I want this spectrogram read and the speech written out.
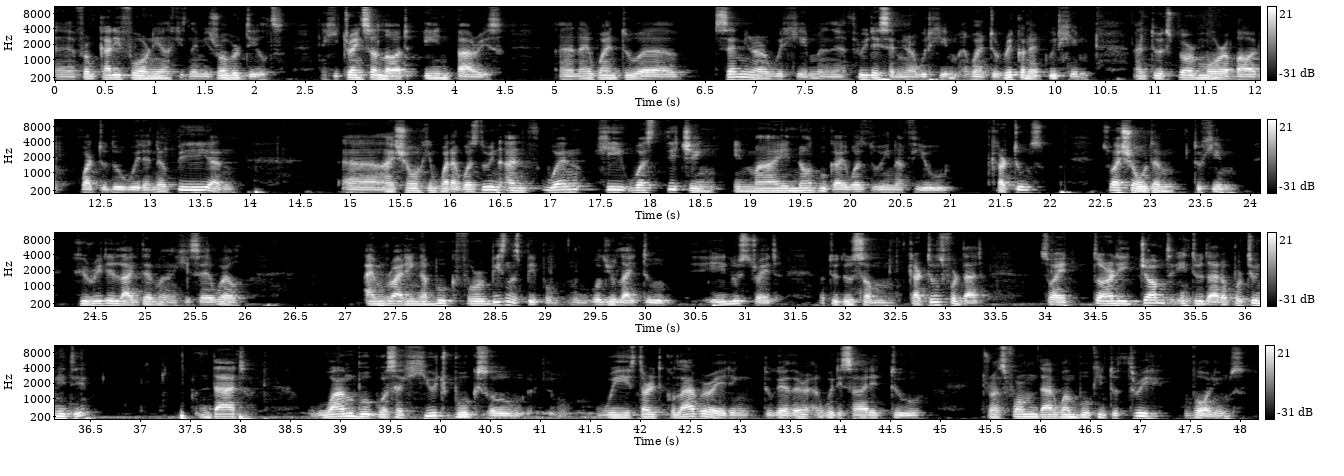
uh, from California. His name is Robert Dilts. He trains a lot in Paris. And I went to a seminar with him and a three day seminar with him. I went to reconnect with him and to explore more about what to do with NLP and uh, I showed him what I was doing. And when he was teaching in my notebook, I was doing a few cartoons. So I showed them to him. He really liked them and he said, well, I'm writing a book for business people. Would you like to illustrate or to do some cartoons for that? So I totally jumped into that opportunity. That one book was a huge book. So we started collaborating together and we decided to transform that one book into three volumes.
